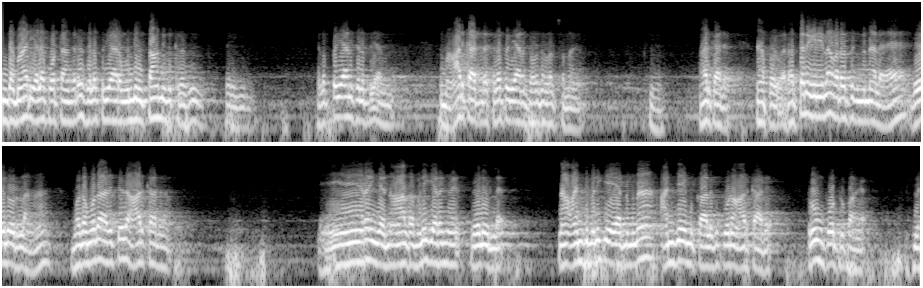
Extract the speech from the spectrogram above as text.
இந்த மாதிரி இலை போட்டாங்கிறது சிலப்பதிகாரம் ஒன்றில் தான் இருக்கிறது. சரிங்க சிலப்பதிகாரம் சிலப்பதிகாரம். நம்ம ஆற்காட்டுல சிலப்பதிகாரம் தொடர்ந்து வர சொன்னாங்க. ஆற்காடு. நான் இப்போ ரத்தனகிரி எல்லாம் வர்றதுக்கு முன்னால வேலூர்லாம் முத முத அடித்தது ஆற்காடு தான். நேரம் இங்க நாலரை மணிக்கு இறங்குவேன் வேலூர்ல. நான் அஞ்சு மணிக்கு ஏறணும்னா அஞ்சே முக்காலுக்கு போடும் ஆற்காடு. ரூம் போட்டிருப்பாங்க. என்ன,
